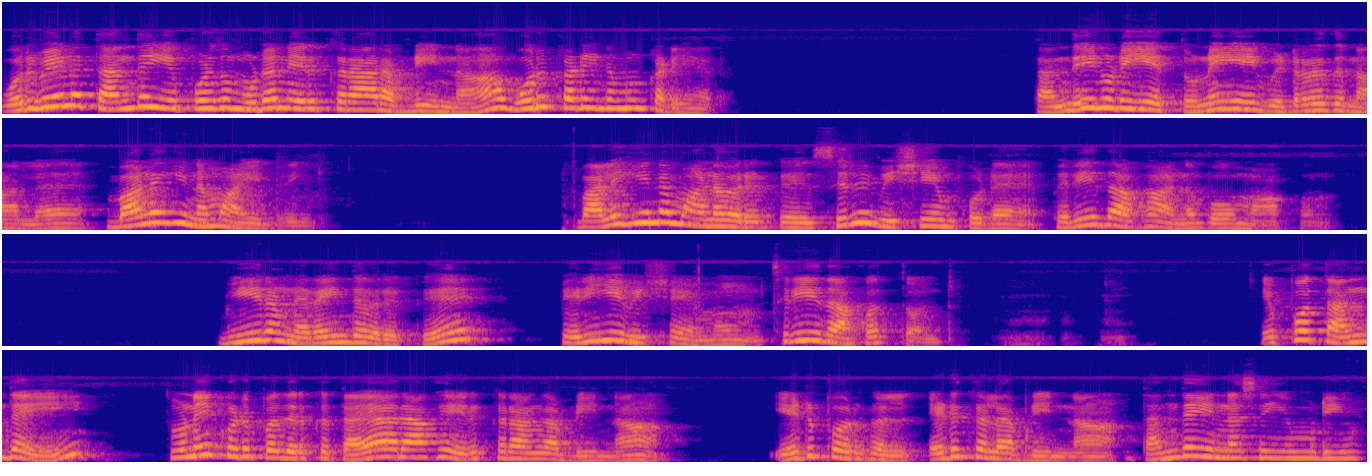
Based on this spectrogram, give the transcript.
ஒருவேளை தந்தை எப்பொழுதும் உடன் இருக்கிறார் அப்படின்னா ஒரு கடினமும் கிடையாது. தந்தையினுடைய துணையை விடுறதுனால பலகீனம் ஆயிடுறீங்க பலகீனமானவருக்கு சிறு விஷயம் கூட பெரியதாக அனுபவம் ஆகும் வீரம் நிறைந்தவருக்கு பெரிய விஷயமும் சிறியதாக தோன்றும். எப்போ தந்தை துணை கொடுப்பதற்கு தயாராக இருக்கிறாங்க அப்படின்னா எடுப்பவர்கள் எடுக்கலை அப்படின்னா தந்தை என்ன செய்ய முடியும்?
